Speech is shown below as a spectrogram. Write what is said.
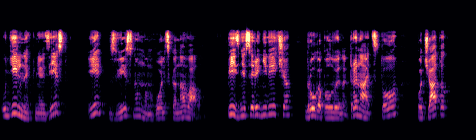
удільних князівств і, звісно, монгольська навала. Пізнє середньовіччя, друга половина 13-го, початок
